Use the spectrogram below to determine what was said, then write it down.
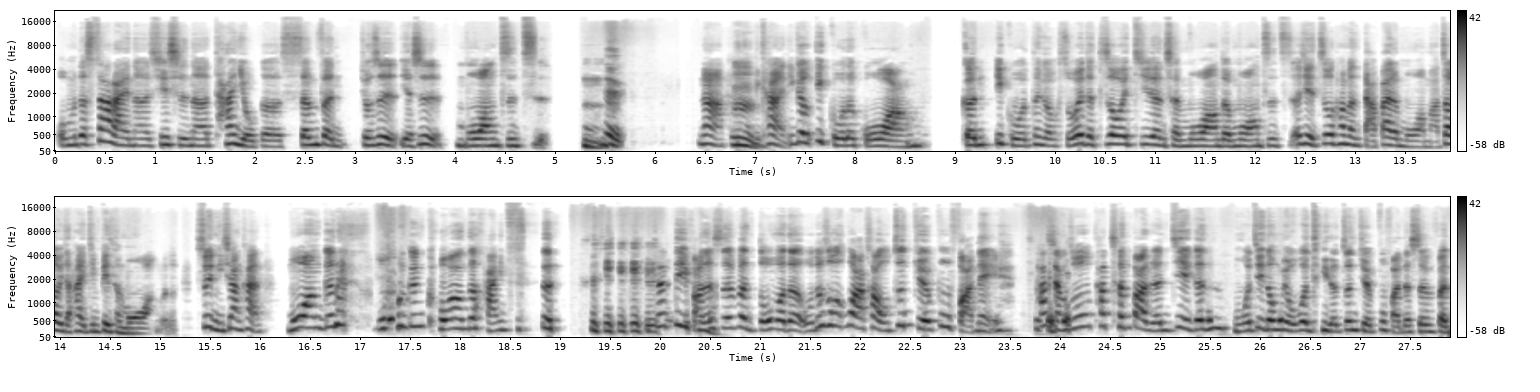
我们的萨莱呢？其实呢，他有个身份，就是也是魔王之子。嗯，嗯那嗯，你看一个一国的国王跟一国那个所谓的之后会继任成魔王的魔王之子，而且之后他们打败了魔王嘛，照理讲他已经变成魔王了。所以你想想看，魔王跟 魔王跟国王的孩子，你看蒂法的身份多么的，我就说哇靠，真绝不凡呢、欸！他想说他称霸人界跟魔界都没有问题的尊爵不凡的身份，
